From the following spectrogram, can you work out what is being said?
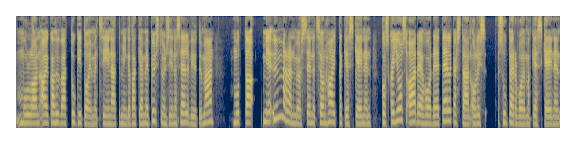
mulla on aika hyvät tukitoimet siinä, että minkä takia me pystyn siinä selviytymään – mutta minä ymmärrän myös sen, että se on haittakeskeinen, koska jos ADHD pelkästään olisi supervoimakeskeinen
